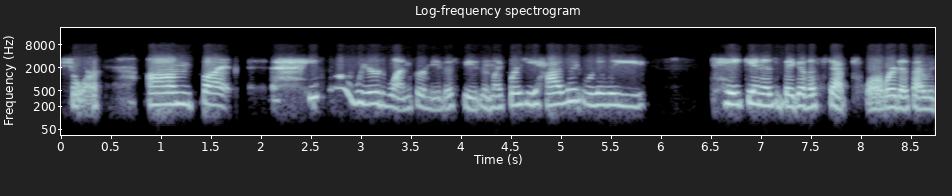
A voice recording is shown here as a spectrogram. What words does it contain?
Sure. Um, but he's been a weird one for me this season, like where he hasn't really taken as big of a step forward as I was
